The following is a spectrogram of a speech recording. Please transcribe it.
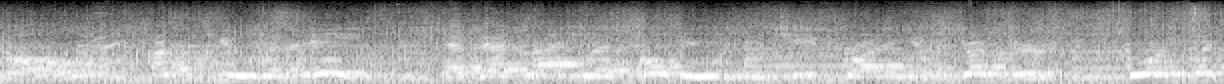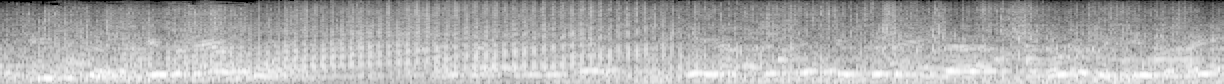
called a Cuban 8. At that time, Red Colby was the chief flying instructor for Batista Cuban Air Force. We have continued to name that maneuver the Cuban 8,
